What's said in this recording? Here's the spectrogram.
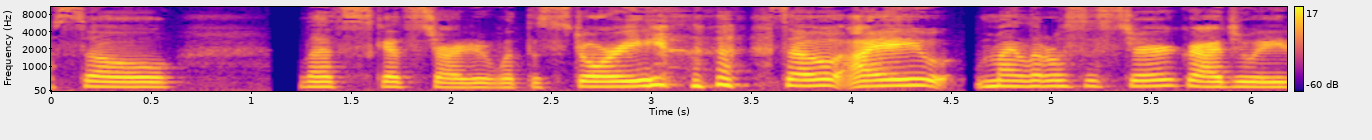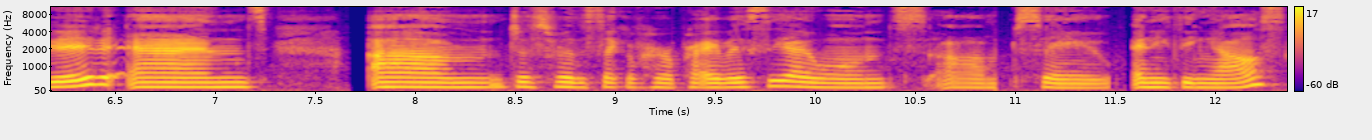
so let's get started with the story. so I, my little sister graduated and um, just for the sake of her privacy, I won't um, say anything else.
